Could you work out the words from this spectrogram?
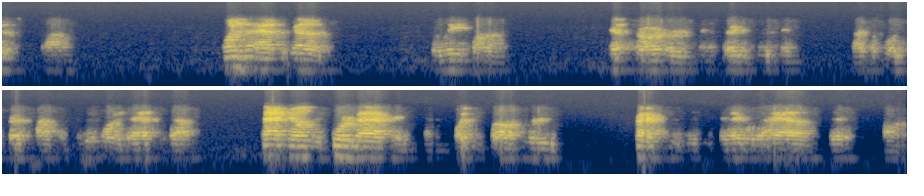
just um, wanted to ask about release on a depth chart or administrative briefing right before the press conference. I just wanted to ask about Mac Jones, the quarterback, and, and what you saw through practices that you've been able to have that um,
